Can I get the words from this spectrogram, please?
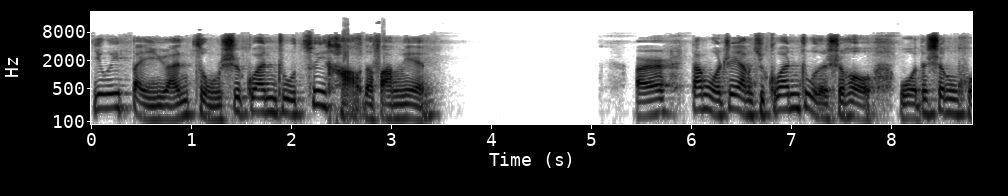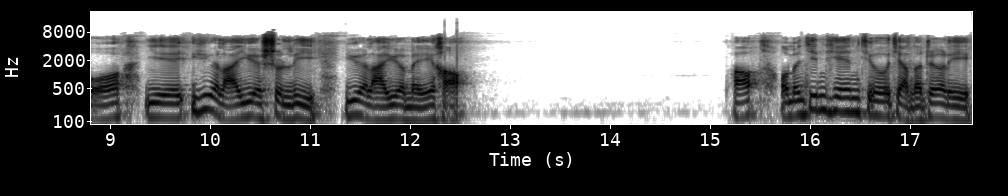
因为本源总是关注最好的方面。而当我这样去关注的时候，我的生活也越来越顺利，越来越美好。好，我们今天就讲到这里，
